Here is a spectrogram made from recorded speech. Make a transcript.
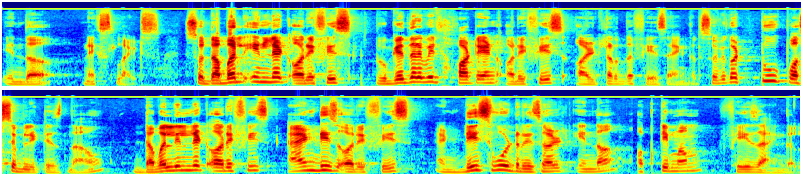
in the next slides. So, double inlet orifice together with hot end orifice alter the phase angle. So, we got two possibilities now double inlet orifice and this orifice and this would result in the optimum phase angle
